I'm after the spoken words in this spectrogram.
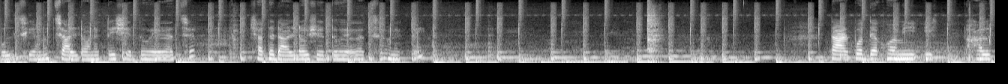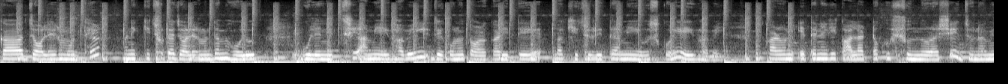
বলছি আমার চালটা অনেকটাই সেদ্ধ হয়ে গেছে। সাথে ডালটাও সেদ্ধ হয়ে গেছে অনেকটাই। তারপর দেখো আমি হালকা জলের মধ্যে মানে কিছুটা জলের মধ্যে আমি হলুদ গুলে নিচ্ছি। আমি এইভাবেই যে কোনো তরকারিতে বা খিচুড়িতে আমি ইউজ করি, এইভাবেই। কারণ এতে নাকি কালারটা খুব সুন্দর আসে, এর জন্য আমি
